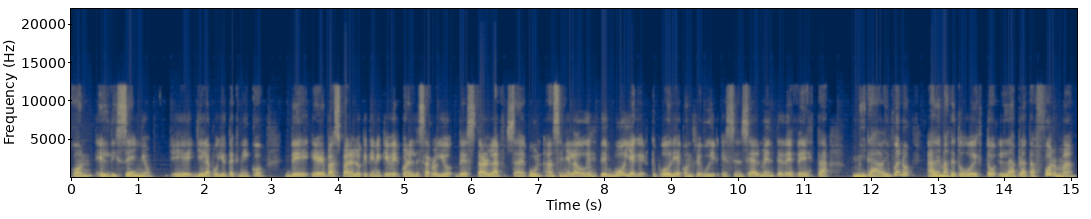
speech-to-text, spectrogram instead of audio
con el diseño eh, y el apoyo técnico de Airbus para lo que tiene que ver con el desarrollo de Starlab, según han señalado desde Voyager, que podría contribuir esencialmente desde esta mirada. Y bueno, además de todo esto, la plataforma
